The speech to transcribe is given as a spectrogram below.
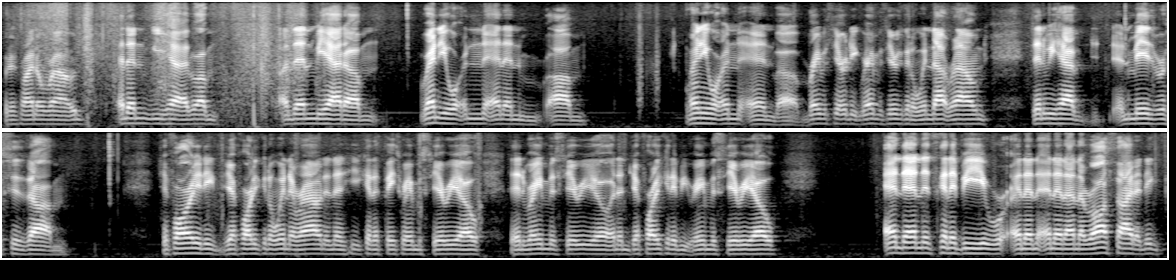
for the final round, and then we had um, and then we had um Randy Orton, and then um Randy Orton and uh, Rey Mysterio. Rey Mysterio is going to win that round. Then we have Miz versus um, Jeff Hardy. Jeff Hardy's going to win the round, and then he's going to face Rey Mysterio. Then Rey Mysterio, and then Jeff Hardy's going to beat Rey Mysterio. And then it's going to be, and then and then on the Raw side, I think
